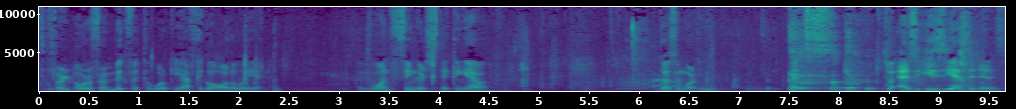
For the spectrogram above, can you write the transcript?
for in order for a mikvah to work, you have to go all the way in. If one finger sticking out, doesn't work. That's so as easy as it is,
